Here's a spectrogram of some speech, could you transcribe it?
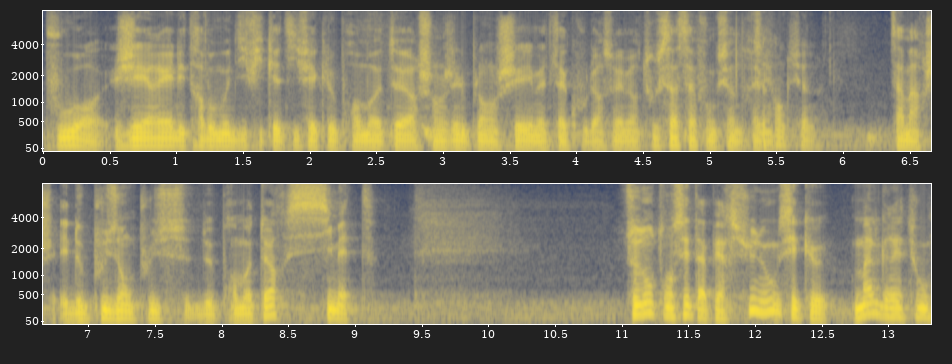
pour gérer les travaux modificatifs avec le promoteur, changer le plancher, mettre la couleur sur les murs, tout ça, ça fonctionne très bien. Ça fonctionne. Ça marche. Et de plus en plus de promoteurs s'y mettent. Ce dont on s'est aperçu, nous, c'est que malgré tout,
